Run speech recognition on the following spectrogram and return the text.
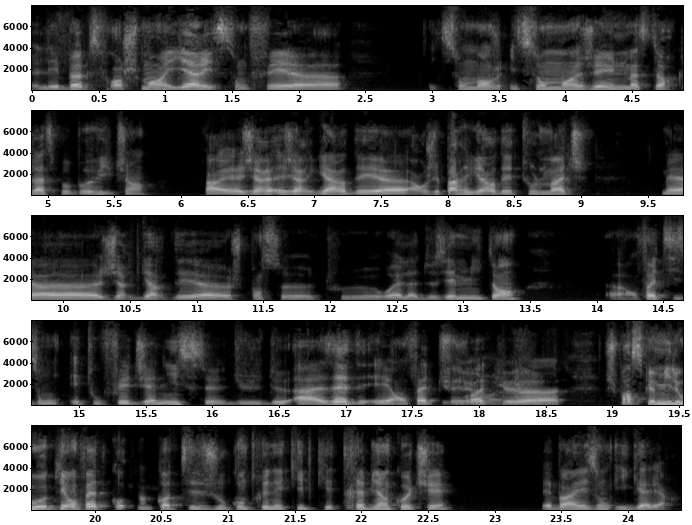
les Bucks, franchement, hier, ils se sont fait, euh, ils sont mangés, ils sont mangés une masterclass Popovic. Hein. J'ai regardé, alors j'ai pas regardé tout le match, mais euh, j'ai regardé, euh, je pense, euh, ouais, la deuxième mi-temps. en fait, ils ont étouffé Janis du, de A à Z. Et en fait, tu vois que je pense que Milwaukee, en fait, quand, quand ils jouent contre une équipe qui est très bien coachée, eh ben, ils ont, ils galèrent.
